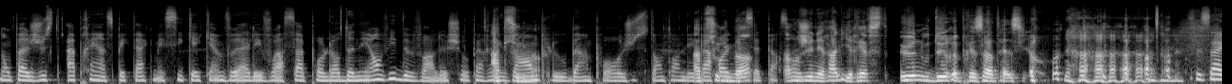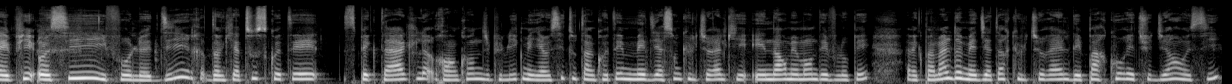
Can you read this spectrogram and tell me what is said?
non pas juste après un spectacle, mais si quelqu'un veut aller voir ça pour leur donner envie de voir le show, par Absolument. exemple, ou ben pour juste entendre les Absolument. paroles de cette personne. En général, il reste une ou deux représentations. C'est ça. Et puis aussi, il faut le dire, donc il y a tout ce côté spectacle, rencontre du public, mais il y a aussi tout un côté médiation culturelle qui est énormément développé, avec pas mal de médiateurs culturels, des parcours étudiants aussi.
